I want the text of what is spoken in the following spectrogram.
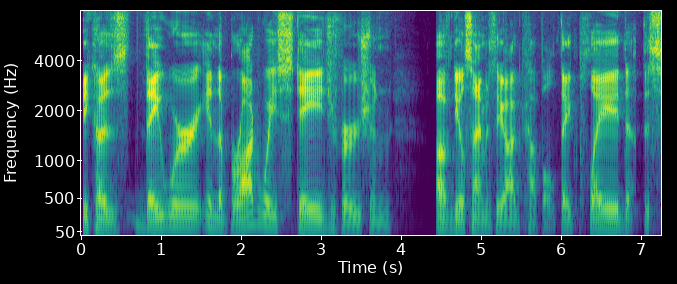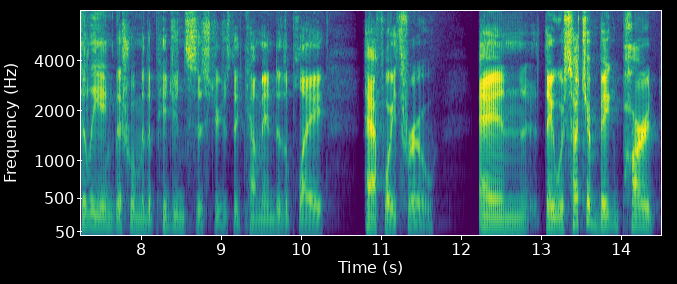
because they were in the Broadway stage version of Neil Simon's The Odd Couple. They played the silly English woman, the Pigeon Sisters, that come into the play halfway through. And they were such a big part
